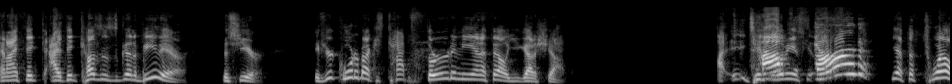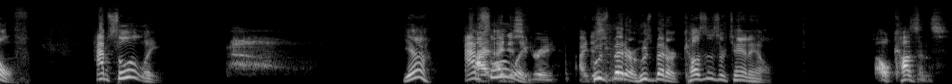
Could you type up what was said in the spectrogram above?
and I think I think Cousins is going to be there this year. If your quarterback is top third in the NFL, you got a shot. I, eh, can- top let me ask you, third. yeah, the twelve. Absolutely. Yeah, I, absolutely. I disagree. I disagree. Who's better? Who's better, Cousins or Tannehill? Oh, Cousins.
